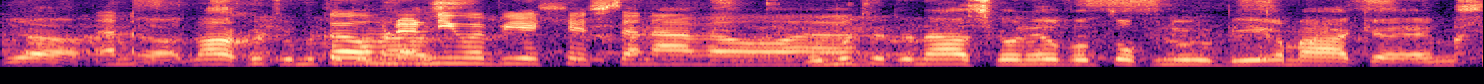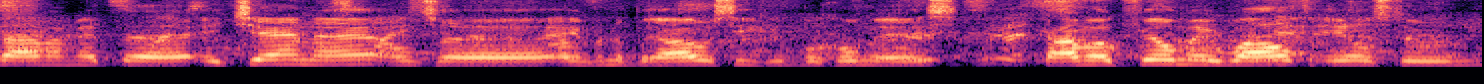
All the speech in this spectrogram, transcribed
Ja, en ja. nou goed, we moeten komen er nieuwe biertjes daarna wel. Uh... We moeten daarnaast gewoon heel veel toffe nieuwe bieren maken. En samen met uh, Etienne, onze, een van de brouwers die begonnen is, gaan we ook veel meer wild ales doen.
